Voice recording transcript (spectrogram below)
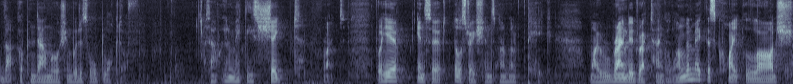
that up and down motion, but it's all blocked off. So we're going to make these shaped, right? For here, insert illustrations, I'm going to pick my rounded rectangle. I'm going to make this quite large,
